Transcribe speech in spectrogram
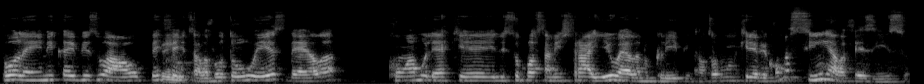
polêmica e visual perfeito. Sim. Ela botou o ex dela com a mulher que ele supostamente traiu ela no clipe. Então todo mundo queria ver como assim ela fez isso,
